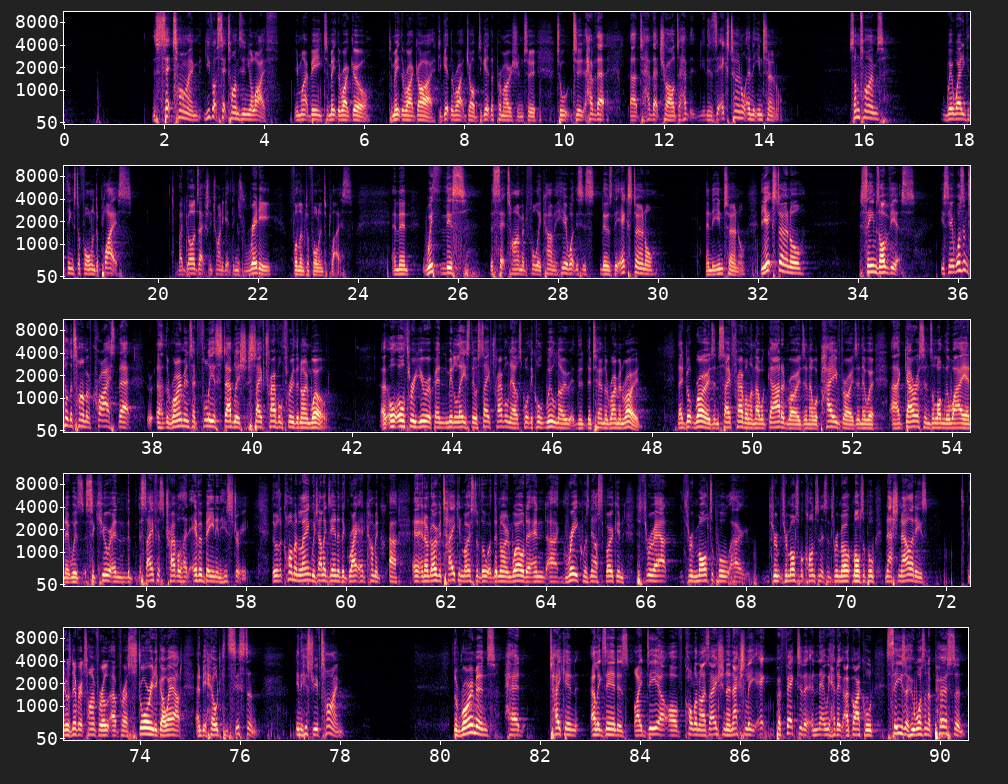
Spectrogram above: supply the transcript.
The set time, you've got set times in your life. It might be to meet the right girl, to meet the right guy, to get the right job, to get the promotion, to, to, to, have, that, uh, to have that child, to have there's the external and the internal. Sometimes we're waiting for things to fall into place, but God's actually trying to get things ready for them to fall into place. And then with this, the set time had fully come. Here, what this is, there's the external and the internal. The external seems obvious. You see, it wasn't until the time of Christ that uh, the Romans had fully established safe travel through the known world. Uh, all, all, through Europe and the Middle East, there was safe travel now. It's called, they call, will know the, the term the Roman road. They'd built roads and safe travel, and they were guarded roads, and they were paved roads, and there were uh, garrisons along the way, and it was secure, and the, the, safest travel had ever been in history. There was a common language. Alexander the Great had come in, uh, and, and, had overtaken most of the, the known world, and uh, Greek was now spoken throughout through multiple uh, through, through multiple continents and through multiple nationalities. There was never a time for a, uh, for a story to go out and be held consistent in the history of time. The Romans had taken Alexander's idea of colonization and actually perfected it. And now we had a, a, guy called Caesar who wasn't a person.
